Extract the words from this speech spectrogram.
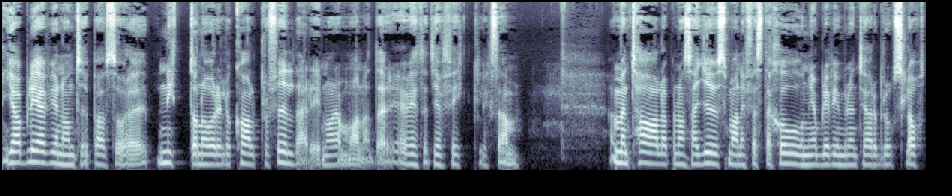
Jag blev ju någon typ av så 19-årig lokalprofil där i några månader. Jag vet att jag fick liksom ja, men, tala på någon sån här ljusmanifestation. Jag blev inbjuden till Örebro slott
